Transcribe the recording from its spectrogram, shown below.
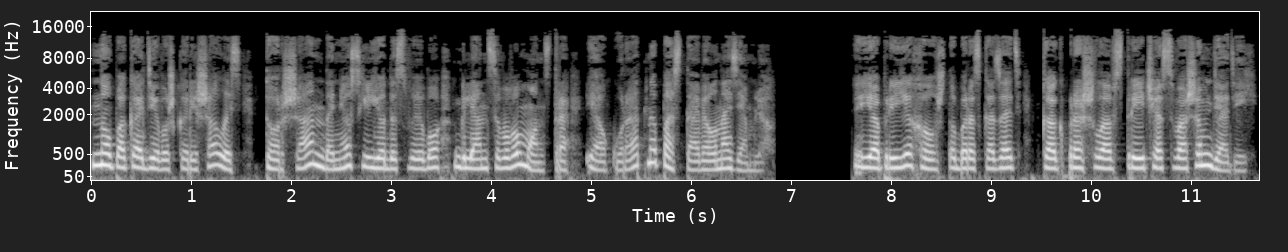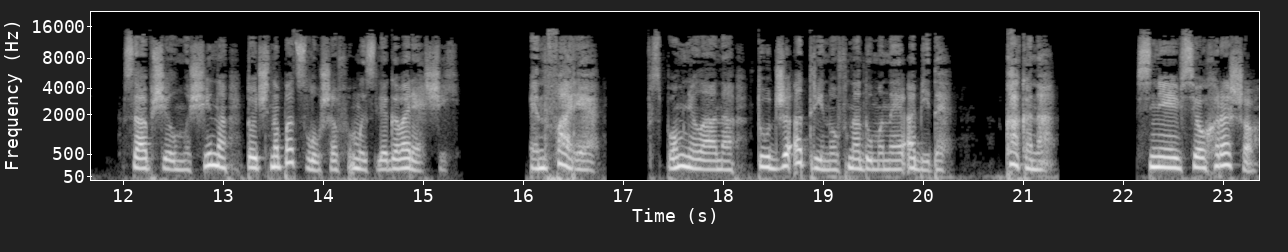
Но пока девушка решалась, Торшан донес ее до своего глянцевого монстра и аккуратно поставил на землю. «Я приехал, чтобы рассказать, как прошла встреча с вашим дядей», — сообщил мужчина, точно подслушав мысли говорящей. «Энфария», — вспомнила она, тут же отринув надуманные обиды. «Как она?» «С ней все хорошо»,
